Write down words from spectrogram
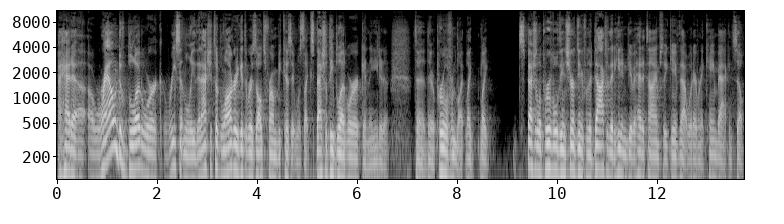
I had a, a round of blood work recently that actually took longer to get the results from because it was like specialty blood work and they needed a, the, their approval from like, like, like special approval, the insurance needed from the doctor that he didn't give ahead of time. So he gave that whatever and it came back. And so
